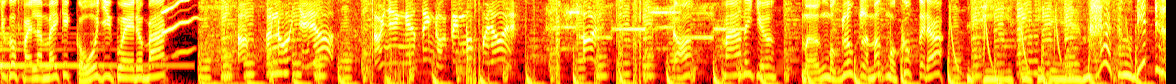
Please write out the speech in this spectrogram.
Chứ có phải là mấy cái củ ở dưới quê đâu bác Mượn một lúc là mất một khúc rồi đó. Gì gì thì má là sao mà biết được?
